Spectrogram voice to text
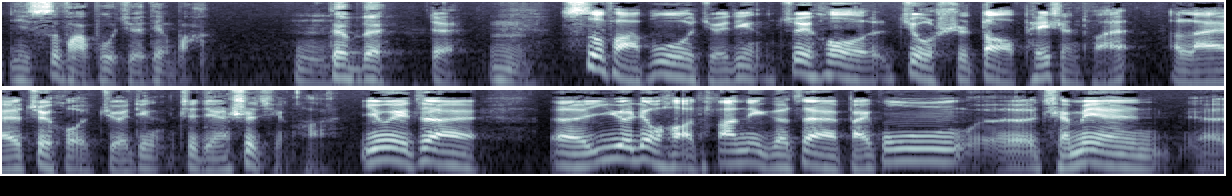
你司法部决定吧，嗯，对不对？对，嗯，司法部决定，最后就是到陪审团来最后决定这件事情哈，因为在。呃，一月六号，他那个在白宫呃前面呃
